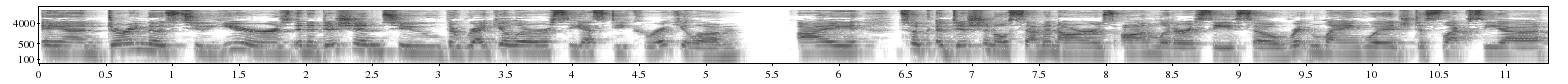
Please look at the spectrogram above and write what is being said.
And during those two years, in addition to the regular CSD curriculum, I took additional seminars on literacy, so written language, dyslexia,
